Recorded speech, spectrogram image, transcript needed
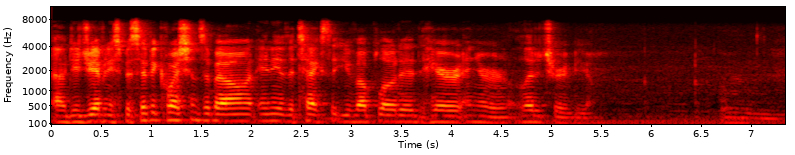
Uh, did you have any specific questions about any of the texts that you've uploaded here in your literature review? um,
